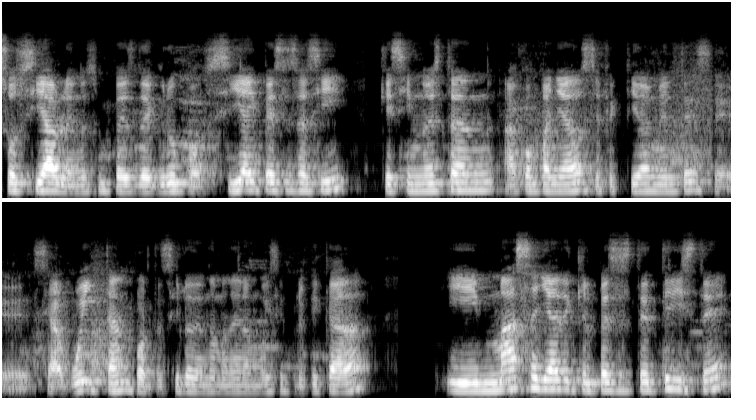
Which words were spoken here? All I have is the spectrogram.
sociable, no es un pez de grupo. Sí hay peces así que si no están acompañados efectivamente se, se agüitan, por decirlo de una manera muy simplificada. Y más allá de que el pez esté triste,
